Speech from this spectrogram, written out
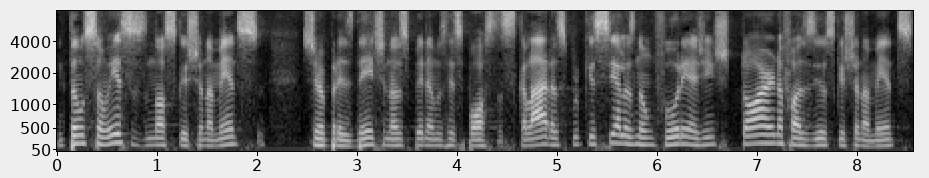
Então são esses os nossos questionamentos. Senhor presidente, nós esperamos respostas claras, porque se elas não forem, a gente torna a fazer os questionamentos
